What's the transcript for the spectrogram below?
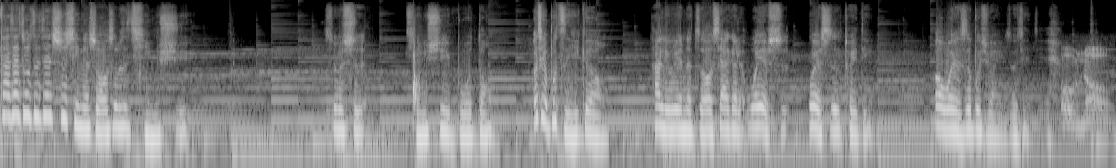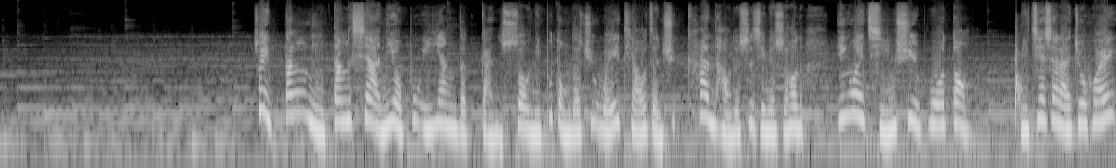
他在做这件事情的时候，是不是情绪？是不是情绪波动？而且不止一个哦。他留言了之后，下一个人我也是，我也是退订。哦，我也是不喜欢宇宙姐姐。Oh no！所以，当你当下你有不一样的感受，你不懂得去微调整、去看好的事情的时候呢，因为情绪波动，你接下来就会。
